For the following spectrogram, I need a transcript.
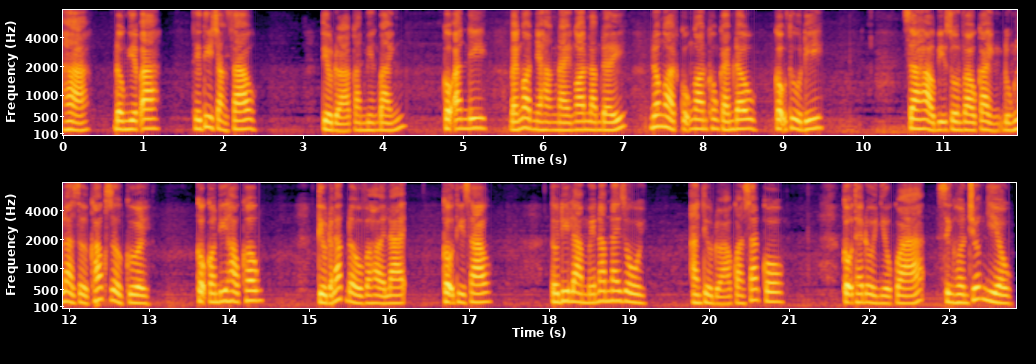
Hả? Đồng nghiệp à? Thế thì chẳng sao. Tiểu đoá cắn miếng bánh. Cậu ăn đi, bánh ngọt nhà hàng này ngon lắm đấy. Nước ngọt cũng ngon không kém đâu. Cậu thử đi. Gia Hảo bị dồn vào cảnh đúng là giờ khóc giờ cười. Cậu còn đi học không? Tiểu đoá lắc đầu và hỏi lại. Cậu thì sao? Tớ đi làm mấy năm nay rồi. An tiểu đoá quan sát cô. Cậu thay đổi nhiều quá, xinh hơn trước nhiều.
